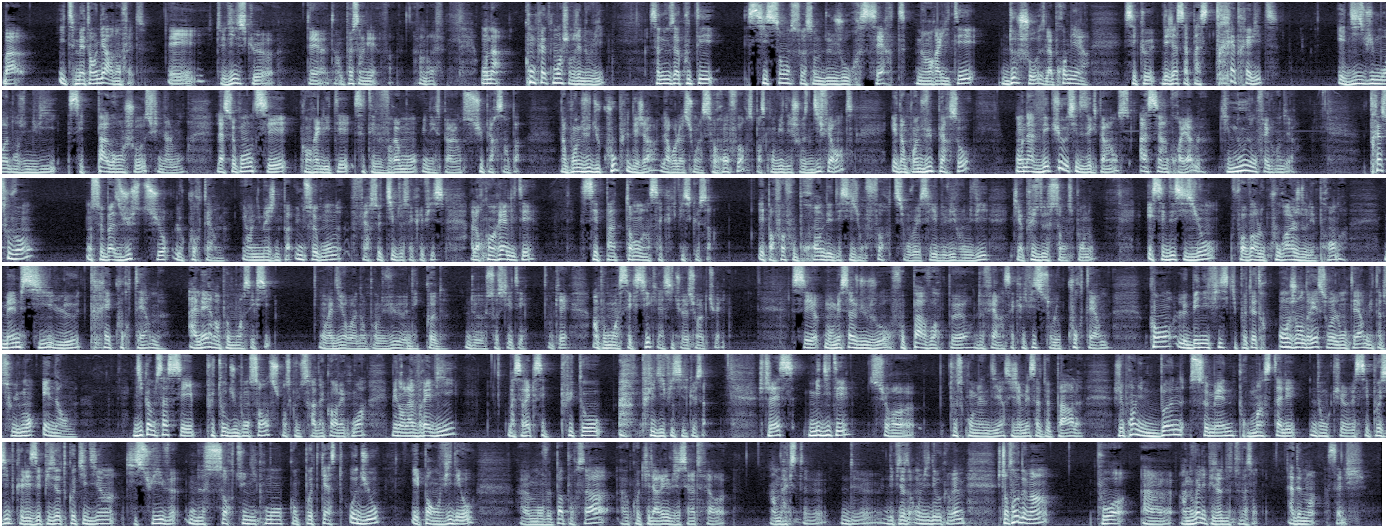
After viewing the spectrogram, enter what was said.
bah, ils te mettent en garde en fait. Et ils te disent que t'es es un peu cinglé. Enfin bref. On a complètement changé nos vies. Ça nous a coûté 662 jours, certes, mais en réalité, deux choses. La première, c'est que déjà ça passe très très vite. Et 18 mois dans une vie, c'est pas grand chose finalement. La seconde, c'est qu'en réalité, c'était vraiment une expérience super sympa. D'un point de vue du couple, déjà, la relation elle se renforce parce qu'on vit des choses différentes. Et d'un point de vue perso, on a vécu aussi des expériences assez incroyables qui nous ont fait grandir. Très souvent, on se base juste sur le court terme et on n'imagine pas une seconde faire ce type de sacrifice, alors qu'en réalité, c'est pas tant un sacrifice que ça. Et parfois, il faut prendre des décisions fortes si on veut essayer de vivre une vie qui a plus de sens pour nous. Et ces décisions, il faut avoir le courage de les prendre, même si le très court terme a l'air un peu moins sexy. On va dire d'un point de vue euh, des codes de société. un peu moins sexy que la situation actuelle. C'est mon message du jour. Faut pas avoir peur de faire un sacrifice sur le court terme quand le bénéfice qui peut être engendré sur le long terme est absolument énorme. Dit comme ça, c'est plutôt du bon sens. Je pense que tu seras d'accord avec moi. Mais dans la vraie vie, bah, c'est vrai que c'est plutôt plus difficile que ça. Je te laisse méditer sur euh, tout ce qu'on vient de dire, si jamais ça te parle. Je vais prendre une bonne semaine pour m'installer. Donc euh, c'est possible que les épisodes quotidiens qui suivent ne sortent uniquement qu'en podcast audio et pas en vidéo. Euh, m'en veux pas pour ça. Euh, quoi qu'il arrive, j'essaierai de faire euh, un max d'épisodes en vidéo quand même. Je te retrouve demain pour un nouvel épisode de toute façon. À demain. Salut.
